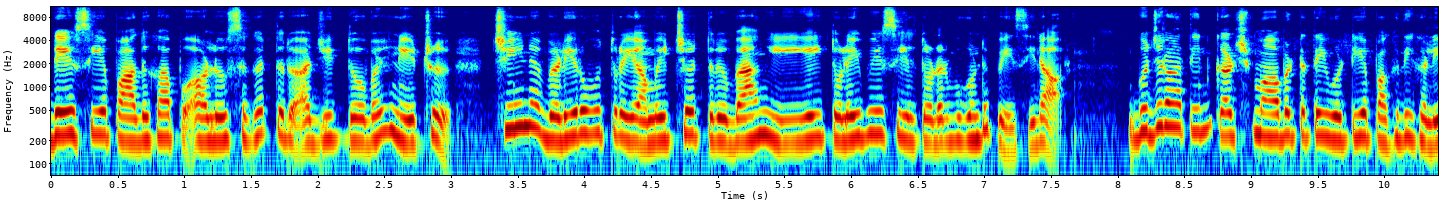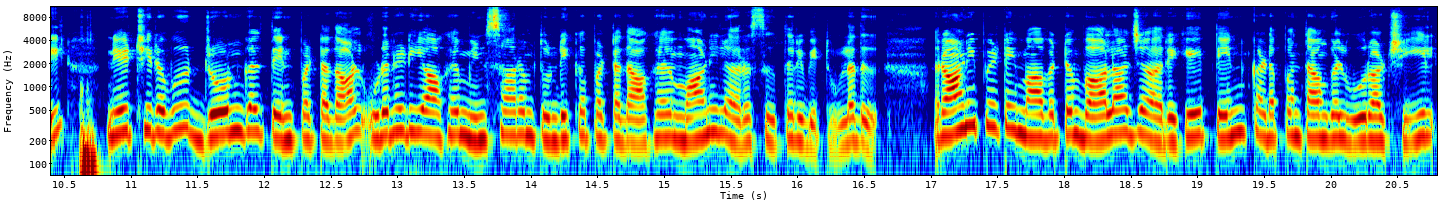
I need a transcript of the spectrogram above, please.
தேசிய பாதுகாப்பு ஆலோசகர் திரு அஜித் தோவல் நேற்று சீன வெளியுறவுத்துறை அமைச்சர் திரு வாங் ஈயை தொலைபேசியில் தொடர்பு கொண்டு பேசினார். குஜராத்தின் கட்ச் மாவட்டத்தை ஒட்டிய பகுதிகளில் நேற்றிரவு ட்ரோன்கள் தென்பட்டதால் உடனடியாக மின்சாரம் துண்டிக்கப்பட்டதாக மாநில அரசு தெரிவித்துள்ளது. ராணிப்பேட்டை மாவட்டம் வாலாஜா அருகே தென் கடப்பந்தாங்கல் ஊராட்சியில்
